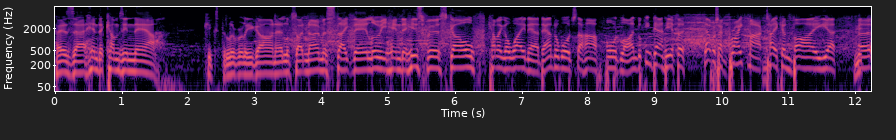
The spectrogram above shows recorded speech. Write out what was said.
as uh, Hender comes in now, kicks deliberately going. It looks like no mistake there. Louis Hender, his first goal. coming away now, down towards the half forward line. Looking down here for that was a great mark taken by uh, Mi- uh,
